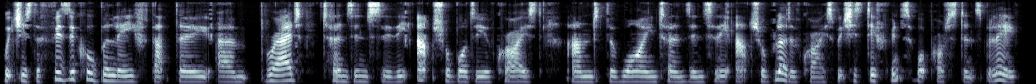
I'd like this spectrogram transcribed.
which is the physical belief that the um, bread turns into the actual body of Christ and the wine turns into the actual blood of Christ, which is different to what Protestants believe.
